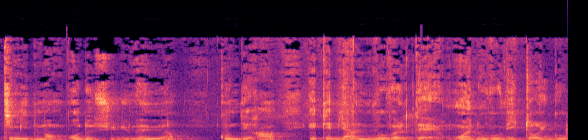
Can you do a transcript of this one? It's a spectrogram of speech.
timidement au-dessus du mur, Kundera était bien un nouveau Voltaire ou un nouveau Victor Hugo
